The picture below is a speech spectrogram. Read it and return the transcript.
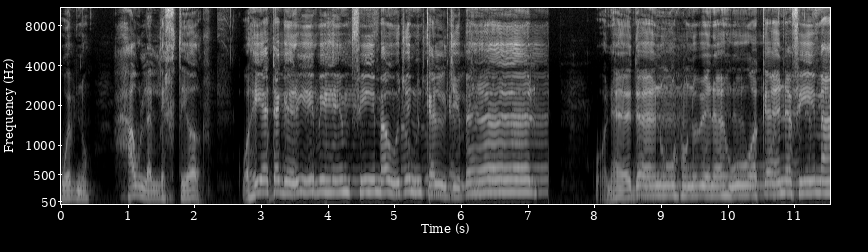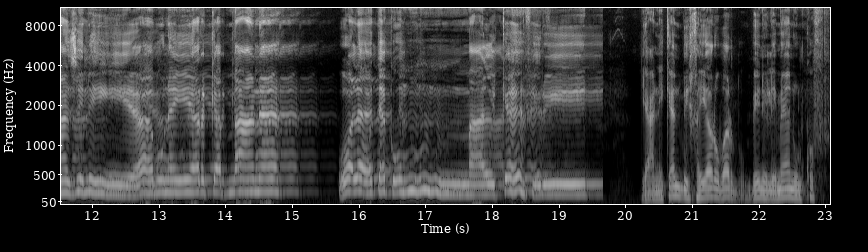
وابنه حول الاختيار. وهي تجري بهم في موج كالجبال. ونادى نوح ابنه وكان في معزل يا بني اركب معنا ولا تكن مع الكافرين. يعني كان بيخيروا برضه بين الإيمان والكفر.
